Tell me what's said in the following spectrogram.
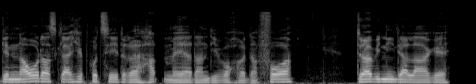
genau das gleiche Prozedere hatten wir ja dann die Woche davor. Derby-Niederlage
